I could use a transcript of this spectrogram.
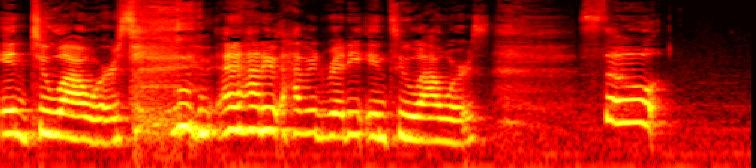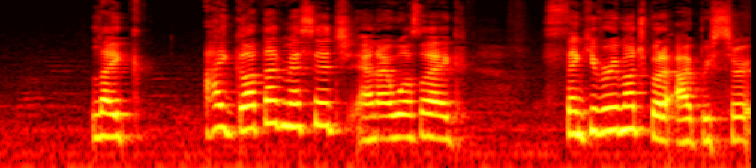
in two hours. And had it, have it ready in two hours. So like i got that message and i was like thank you very much but i prefer,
